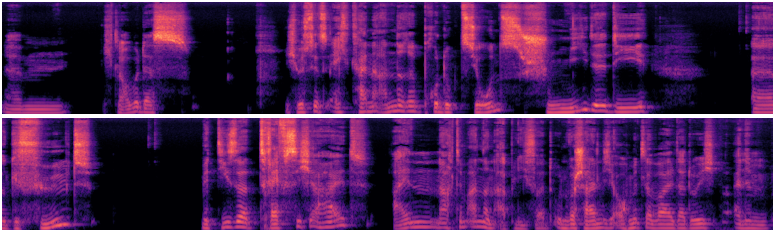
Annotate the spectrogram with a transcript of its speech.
Ähm, ich glaube, dass ich wüsste jetzt echt keine andere Produktionsschmiede, die äh, gefühlt mit dieser Treffsicherheit einen nach dem anderen abliefert und wahrscheinlich auch mittlerweile dadurch einem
